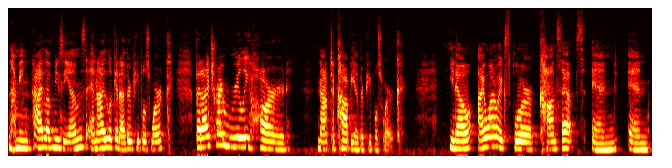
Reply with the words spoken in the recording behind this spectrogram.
I mean, I love museums and I look at other people's work, but I try really hard not to copy other people's work. You know, I want to explore concepts and and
